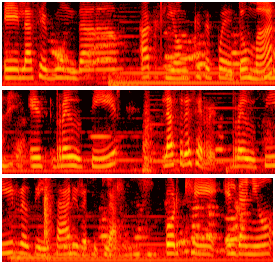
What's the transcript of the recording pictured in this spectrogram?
la segunda acción que se puede tomar es reducir las tres R's, reducir, reutilizar y reciclar, porque el daño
